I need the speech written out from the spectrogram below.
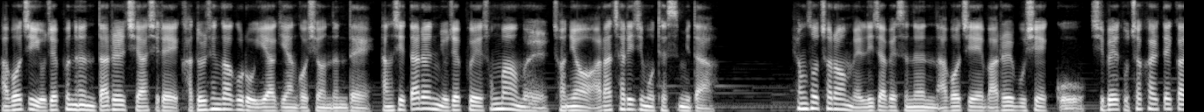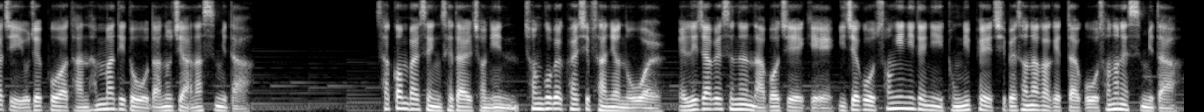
아버지 요제프는 딸을 지하실에 가둘 생각으로 이야기한 것이었는데 당시 딸은 요제프의 속마음을 전혀 알아차리지 못했습니다. 평소처럼 엘리자베스는 아버지의 말을 무시했고 집에 도착할 때까지 요제프와 단 한마디도 나누지 않았습니다. 사건 발생 3달 전인 1984년 5월 엘리자베스는 아버지에게 이제 곧 성인이 되니 독립해 집에서 나가겠다고 선언했습니다.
